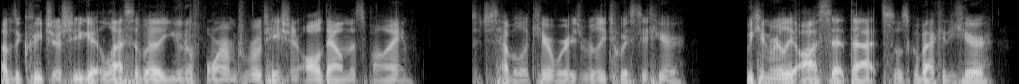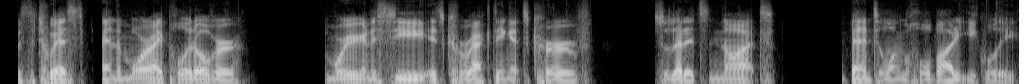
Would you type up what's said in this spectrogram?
of the creature. So you get less of a uniformed rotation all down the spine. So just have a look here where he's really twisted here. We can really offset that. So let's go back into here with the twist. And the more I pull it over, the more you're going to see it's correcting its curve so that it's not bent along the whole body equally.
